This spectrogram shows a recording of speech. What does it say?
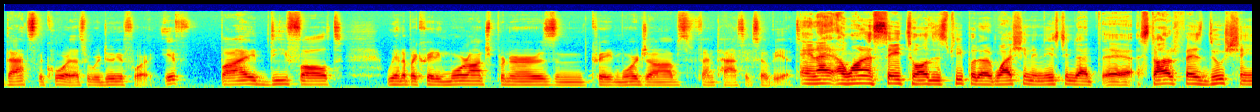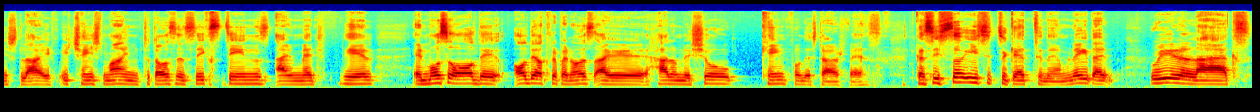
that's the core. That's what we're doing it for. If by default we end up by creating more entrepreneurs and create more jobs, fantastic, so be it. And I, I want to say to all these people that are watching and listening that uh, Startup Fest do change life. It changed mine. In 2016, I met Phil, and most of all the all the entrepreneurs I uh, had on the show came from the Startup Fest because it's so easy to get to them. They that really relax.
